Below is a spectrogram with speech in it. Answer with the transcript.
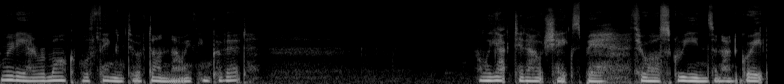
really a remarkable thing to have done now I think of it. And we acted out Shakespeare through our screens and had a great,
